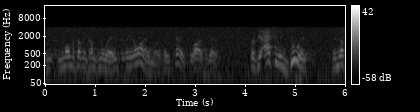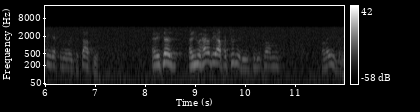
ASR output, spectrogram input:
And the moment something comes in the way, so then you don't want it anymore. It's like, okay, it's too hard, forget it. But if you actually do it, then nothing gets in the way to stop you. And he says, and you have the opportunity to become amazing.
